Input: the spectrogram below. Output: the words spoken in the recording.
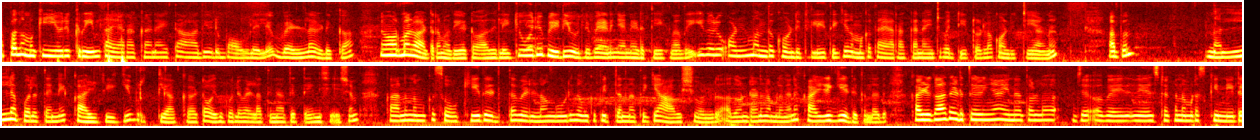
അപ്പോൾ നമുക്ക് ഈ ഒരു ക്രീം തയ്യാറാക്കാനായിട്ട് ആദ്യം ഒരു ബൗളിൽ വെള്ളം എടുക്കുക. നോർമൽ വാട്ടർ മതി കേട്ടോ. അതിലേക്ക് ഒരു പിടി ഉലുവയാണ് ഞാൻ എടുത്തേക്കുന്നത്. ഇതൊരു വൺ മന്ത് ക്വാണ്ടിറ്റിയിലേക്ക് നമുക്ക് തയ്യാറാക്കാനായിട്ട് പറ്റിയിട്ടുള്ള ക്വാണ്ടിറ്റിയാണ് അപ്പം നല്ല പോലെ തന്നെ കഴുകി വൃത്തിയാക്കുക കേട്ടോ. ഇതുപോലെ വെള്ളത്തിനകത്ത് ഇട്ടതിന് ശേഷം. കാരണം നമുക്ക് സോക്ക് ചെയ്തെടുത്ത വെള്ളം കൂടി നമുക്ക് പിറ്റന്നത്തേക്ക് ആവശ്യമുണ്ട്. അതുകൊണ്ടാണ് നമ്മളിങ്ങനെ കഴുകി എടുക്കുന്നത് കഴുകാതെ എടുത്തു കഴിഞ്ഞാൽ അതിനകത്തുള്ള വേസ്റ്റൊക്കെ നമ്മുടെ സ്കിന്നിൽ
